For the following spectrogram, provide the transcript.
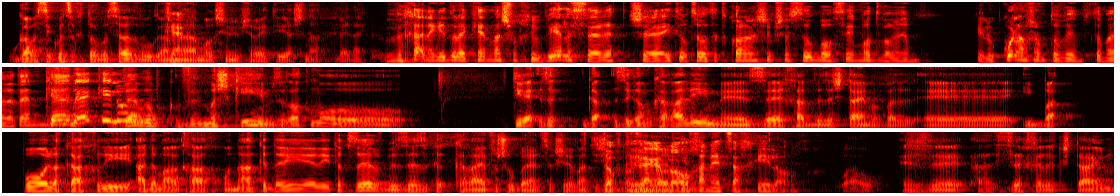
הוא גם הסיקוונס הכי טוב בסרט והוא גם כן. מהמרשימים שראיתי השנה בעיניי. ובכלל אני אגיד אולי כן משהו חיובי על הסרט, שהייתי רוצה לראות את כל האנשים שעשו בו עושים עוד דברים. כאילו כולם שם טובים, זאת אומרת אין, כן, זה כאילו, והם ומשקיעים, זה לא כמו... תראה, זה, זה גם קרה לי עם אה, זה אחד וזה שתיים, אבל אה, פה לקח לי עד המערכה האחרונה כדי אה, להתאכזב, בזה זה קרה איפשהו באמצע, כשהבנתי טוב, שהדברים זה גם לאורך הולכים. הנצח כאילו. וואו, איזה, אז זה חלק שתיים.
